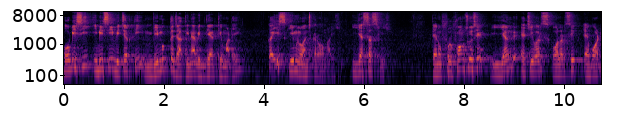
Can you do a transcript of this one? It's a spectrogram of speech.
ઓબીસી, ઈબીસી વિચરતી વિમુક્ત જાતિના વિદ્યાર્થીઓ માટે કઈ સ્કીમ લોન્ચ કરવામાં આવી? યશસ્વી. તેનું ફૂલ ફોર્મ શું છે? Young achiever scholarship award,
